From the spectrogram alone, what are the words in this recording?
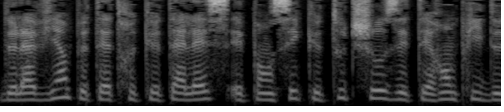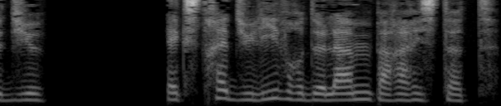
de là vient peut-être que Thalès ait pensé que toute chose était remplie de Dieu, Extrait du livre de l'âme par Aristote.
